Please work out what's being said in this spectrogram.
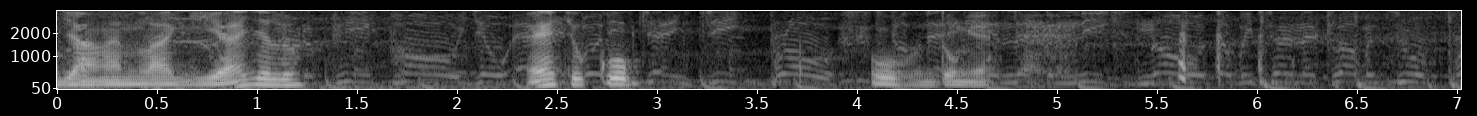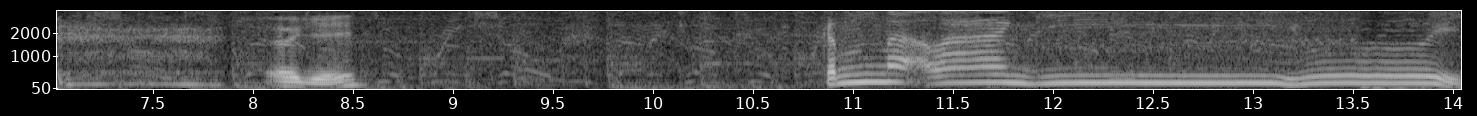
jangan lagi aja lu. Eh, cukup. Uh, untung ya. Oke. Okay. Kena lagi. Woi.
